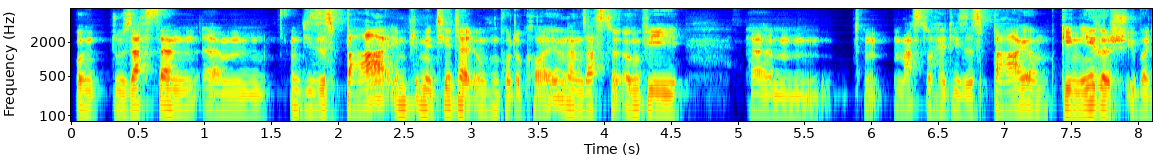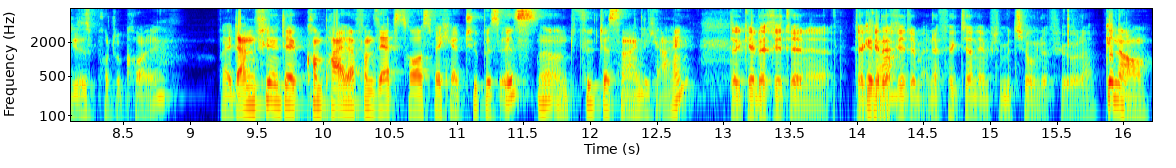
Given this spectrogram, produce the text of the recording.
und du sagst dann, ähm, und dieses bar implementiert halt irgendein Protokoll und dann sagst du irgendwie, ähm, dann machst du halt dieses bar generisch über dieses Protokoll. Weil dann findet der Compiler von selbst raus, welcher Typ es ist, ne, und fügt das dann eigentlich ein. Der generiert ja eine, der genau. generiert im Endeffekt ja eine Implementierung dafür, oder? Genau.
